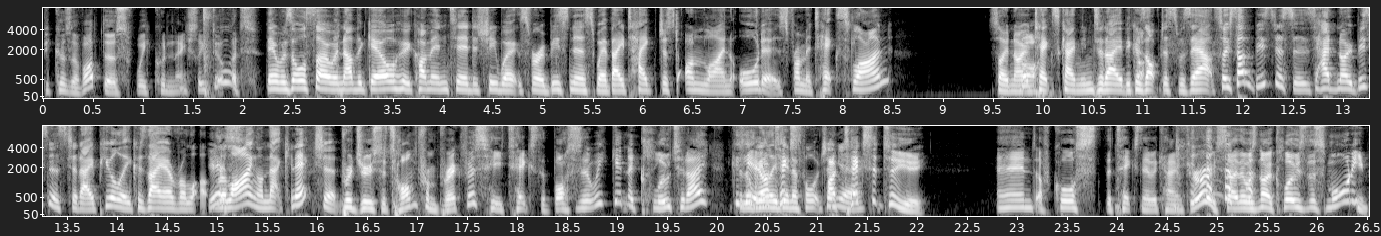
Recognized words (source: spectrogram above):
because of Optus, we couldn't actually do it. There was also another girl who commented she works for a business where they take just online orders from a text line. So no Oh. text came in today because uh. Optus was out. So some businesses had no business today purely because they are rel- Yes. relying on that connection. producer Tom from Breakfast, he texts the boss and said, Are we getting a clue today? Because have really I been a text- fortune, I yeah. texted to you. And of course, the text never came through. so there was no clues this morning.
